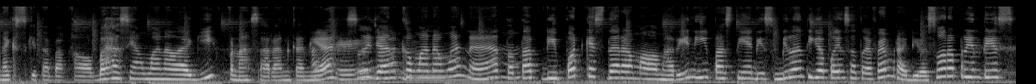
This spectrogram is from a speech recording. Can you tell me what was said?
Next kita bakal bahas yang mana lagi? Penasaran kan ya? Oke, so jangan ke mana-mana, tetap di podcast Dara malam hari ini pastinya di 93.1 FM Radio Suara Perintis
